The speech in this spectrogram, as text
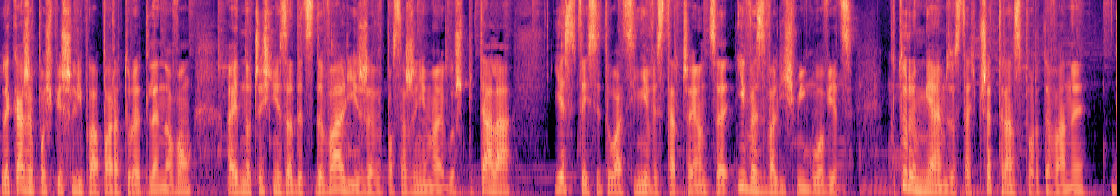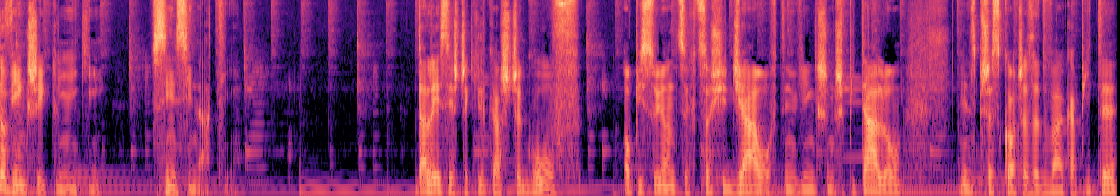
Lekarze pośpieszyli po aparaturę tlenową, a jednocześnie zadecydowali, że wyposażenie małego szpitala jest w tej sytuacji niewystarczające i wezwali śmigłowiec, którym miałem zostać przetransportowany do większej kliniki w Cincinnati. Dalej jest jeszcze kilka szczegółów opisujących, co się działo w tym większym szpitalu, więc przeskoczę ze dwa akapity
